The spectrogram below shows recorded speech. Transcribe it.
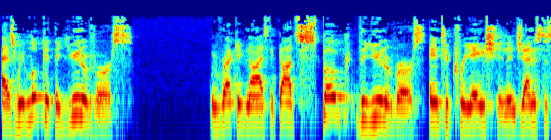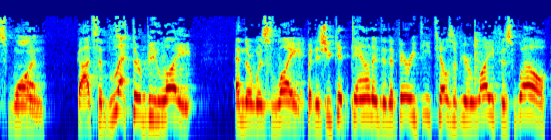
As we look at the universe, we recognize that God spoke the universe into creation in Genesis 1. God said, let there be light, and there was light. But as you get down into the very details of your life as well,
